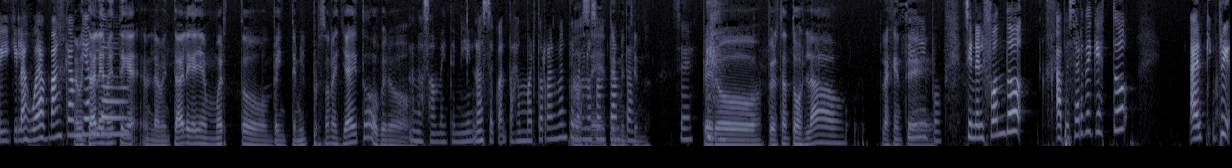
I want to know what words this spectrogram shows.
y que las weas van cambiando. Lamentablemente, que, lamentable que hayan muerto 20.000 personas ya y todo, pero... No son 20.000, no sé cuántas han muerto realmente, no pero no son estoy tantas. mintiendo. Sí. Pero, pero están todos lados. La gente... Sí, po. Si en el fondo, a pesar de que esto... A ver, dime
